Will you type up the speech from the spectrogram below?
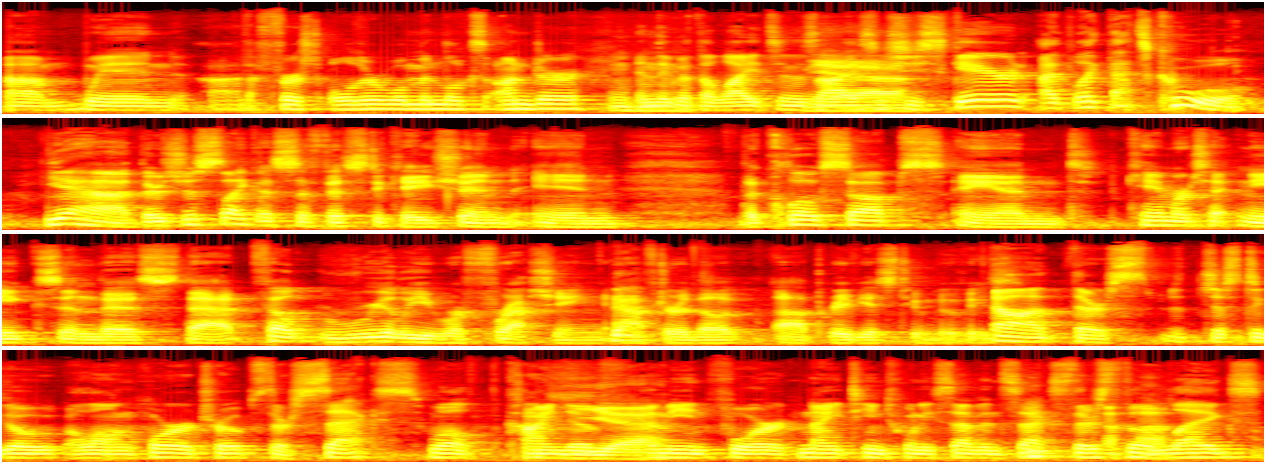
Um, when uh, the first older woman looks under and they've got the lights in his eyes and she's scared, I, like that's cool. yeah, there's just like a sophistication in the close-ups and camera techniques in this that felt really refreshing after the uh, previous two movies. Uh, there's just to go along horror tropes. There's sex. Well, kind of. Yeah. I mean, for 1927 sex, there's the legs,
